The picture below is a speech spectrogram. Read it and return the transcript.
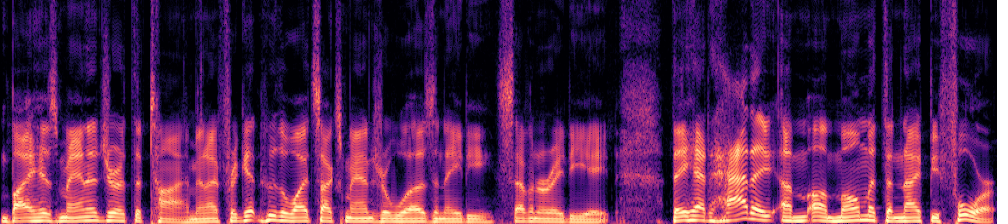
by his manager at the time, and I forget who the White Sox manager was in '87 or '88. They had had a, a, a moment the night before,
